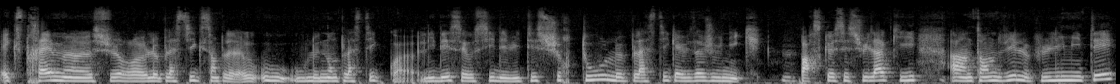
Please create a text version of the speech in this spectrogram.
extrême sur le plastique simple ou, ou le non plastique, quoi. L'idée, c'est aussi d'éviter surtout le plastique à usage unique parce que c'est celui-là qui a un temps de vie le plus limité.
